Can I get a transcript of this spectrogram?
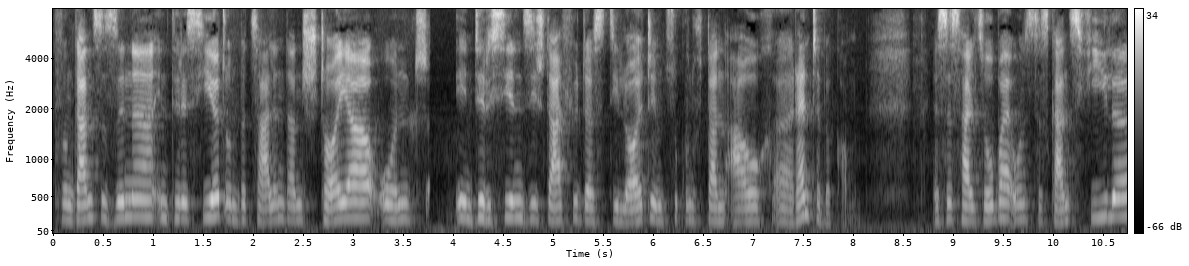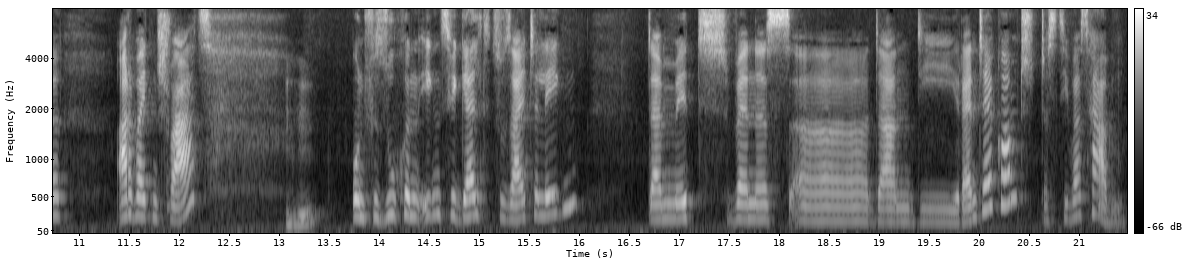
von ganzem Sinne interessiert und bezahlen dann Steuer und interessieren sich dafür, dass die Leute in Zukunft dann auch äh, Rente bekommen. Es ist halt so bei uns, dass ganz viele arbeiten schwarz mhm. und versuchen irgendwie Geld zur Seite legen, damit, wenn es äh, dann die Rente kommt, dass die was haben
